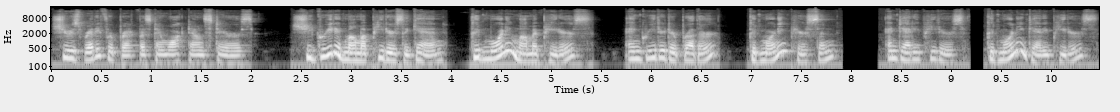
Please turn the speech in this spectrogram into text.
She was ready for breakfast and walked downstairs. She greeted Mama Peters again. Good morning, Mama Peters. And greeted her brother. Good morning, Pearson. And Daddy Peters. Good morning, Daddy Peters.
